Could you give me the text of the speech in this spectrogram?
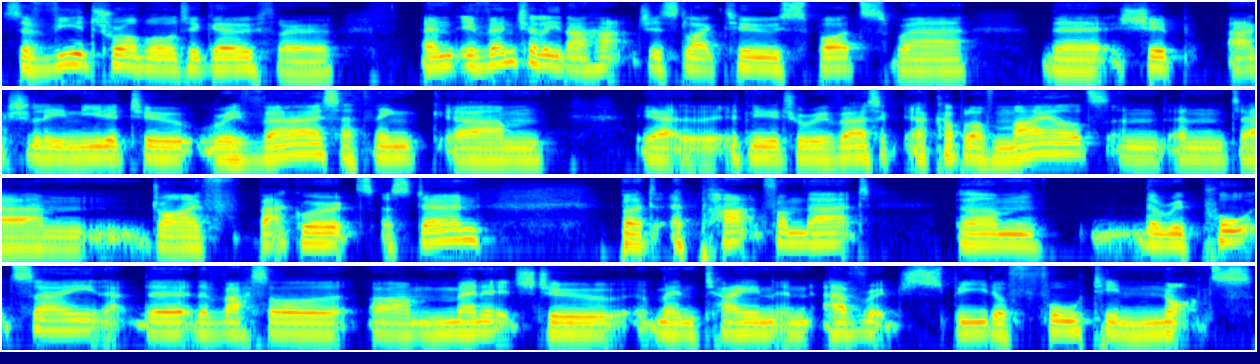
severe trouble to go through. And eventually, that had just like two spots where the ship actually needed to reverse. I think, um, yeah, it needed to reverse a, a couple of miles and and um, drive backwards astern. But apart from that, um, the reports say that the the vessel um, managed to maintain an average speed of 14 knots,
